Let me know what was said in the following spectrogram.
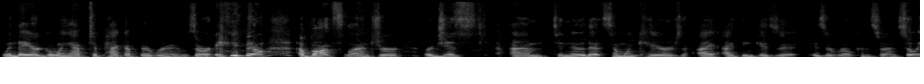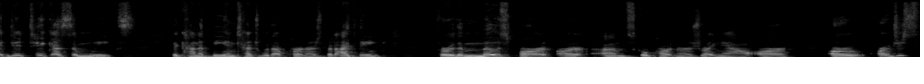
when they are going up to pack up their rooms or you know a box lunch or or just um, to know that someone cares I, I think is a is a real concern so it did take us some weeks to kind of be in touch with our partners but I think for the most part our um, school partners right now are are are just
